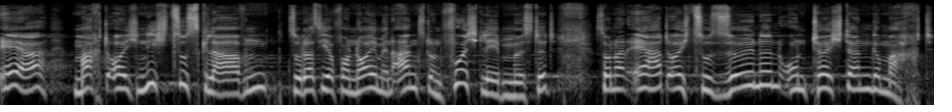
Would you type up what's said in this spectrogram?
er macht euch nicht zu Sklaven, sodass ihr von neuem in Angst und Furcht leben müsstet, sondern er hat euch zu Söhnen und Töchtern gemacht.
